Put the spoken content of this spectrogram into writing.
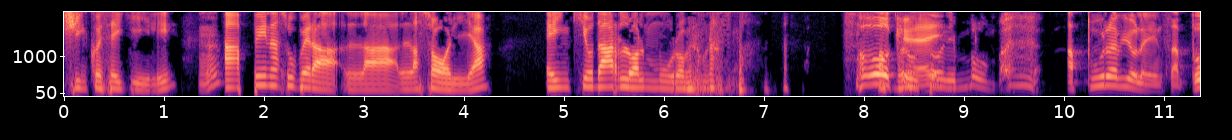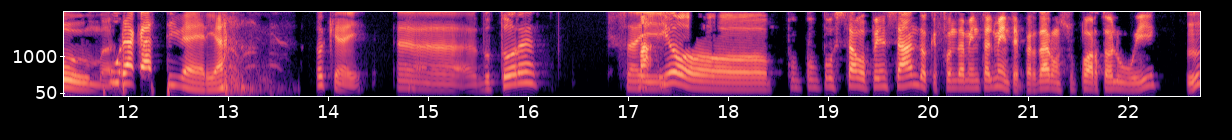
5-6 kg. Mm? Appena supera la, la soglia, e inchiodarlo al muro per una spalla. Ok. A pura violenza, boom. Pura cattiveria. ok. Uh, dottore? Sei... Ma io stavo pensando che fondamentalmente per dare un supporto a lui, mm?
